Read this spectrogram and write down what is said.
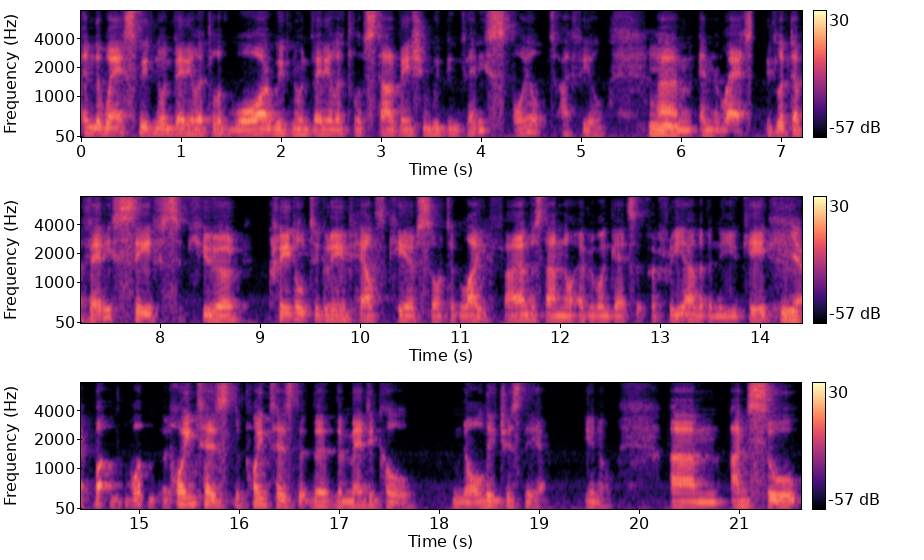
in the West, we've known very little of war. We've known very little of starvation. We've been very spoilt, I feel, mm. um, in the West. We've lived a very safe, secure, cradle to grave healthcare sort of life. I understand not everyone gets it for free. I live in the UK. Yeah. But what the point is, the point is that the, the medical knowledge is there, you know. Um, and so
